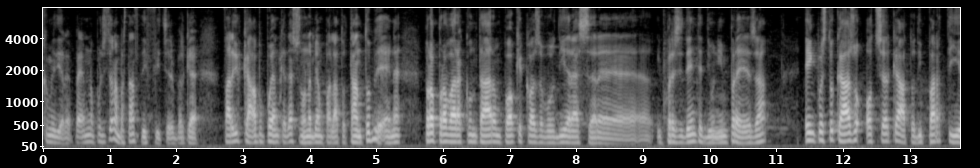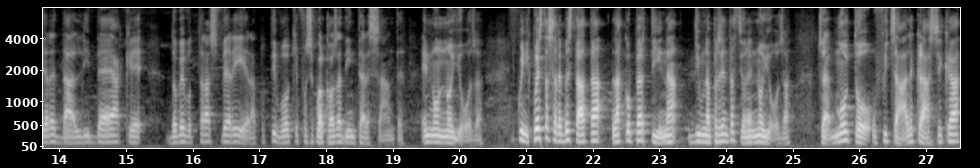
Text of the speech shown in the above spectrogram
come dire, beh, è una posizione abbastanza difficile perché fare il capo, poi anche adesso non abbiamo parlato tanto bene, però provo a raccontare un po' che cosa vuol dire essere il presidente di un'impresa e in questo caso ho cercato di partire dall'idea che dovevo trasferire a tutti voi che fosse qualcosa di interessante e non noiosa. Quindi questa sarebbe stata la copertina di una presentazione noiosa, cioè molto ufficiale, classica,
